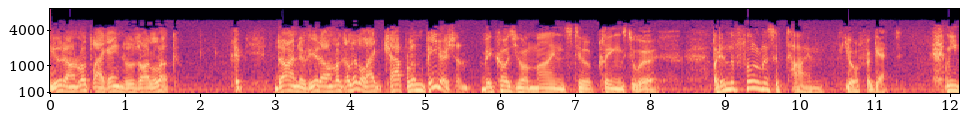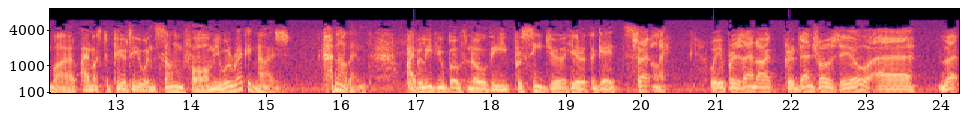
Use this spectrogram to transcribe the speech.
You don't look like angels ought to look. Darned if you don't look a little like Chaplain Peterson. Because your mind still clings to earth. But in the fullness of time, you'll forget. Meanwhile, I must appear to you in some form you will recognize. Now then, I believe you both know the procedure here at the gates. Certainly. We present our credentials to you. Uh, that,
